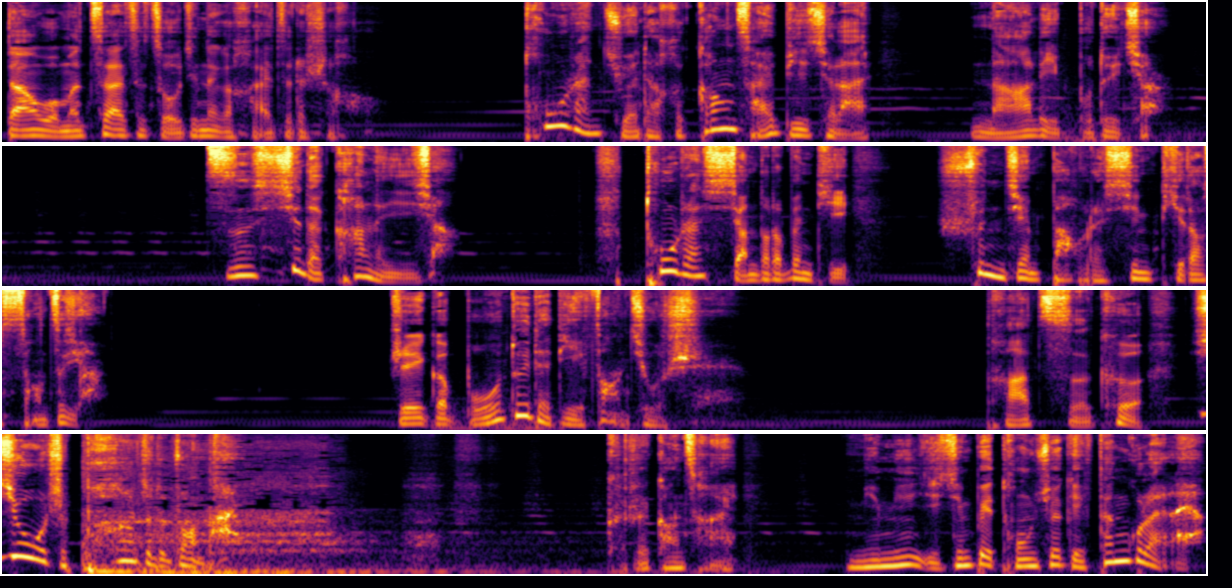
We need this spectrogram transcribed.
当我们再次走进那个孩子的时候，突然觉得和刚才比起来哪里不对劲儿。仔细的看了一下，突然想到的问题，瞬间把我的心提到嗓子眼儿。这个不对的地方就是，他此刻又是趴着的状态。可是刚才。明明已经被同学给翻过来了呀！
